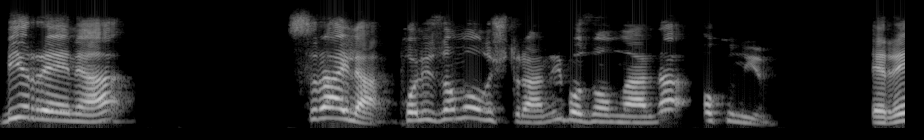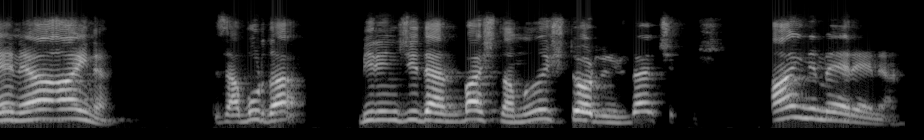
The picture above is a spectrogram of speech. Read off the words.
bir RNA sırayla polizomu oluşturan ribozomlarda okunuyor. E, RNA aynı. Mesela burada birinciden başlamış, dördüncüden çıkmış. Aynı mRNA,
